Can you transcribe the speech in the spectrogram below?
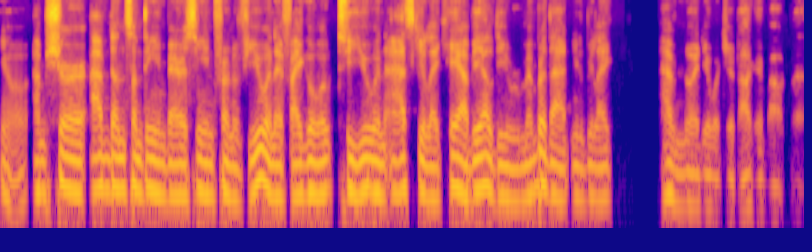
you know, I'm sure I've done something embarrassing in front of you. And if I go out to you and ask you, like, hey, Abiel, do you remember that? And you'll be like, I have no idea what you're talking about, man.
